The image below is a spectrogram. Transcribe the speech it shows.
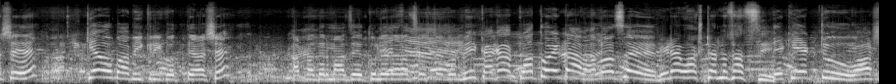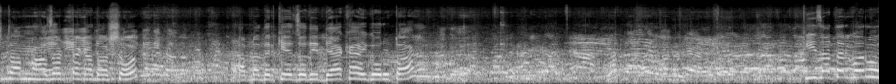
আসে, কেউ বা বিক্রি করতে আসে। আপনাদের মাঝে তুলে ধরার চেষ্টা করবি। কাকা কত এটা? ভালো আছে? এটা অষ্টান্ন চাচ্ছি। দেখি একটু অষ্টান্ন হাজার টাকা দর্শক। আপনাদেরকে যদি দেখায় গরুটা। কি জাতের গরু?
